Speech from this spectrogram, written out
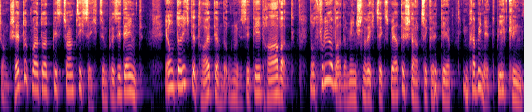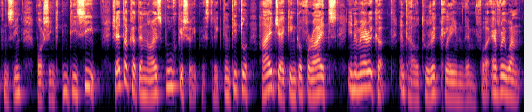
John Shattuck war dort bis 2016 Präsident. Er unterrichtet heute an der Universität Harvard. Noch früher war der Menschenrechtsexperte Staatssekretär im Kabinett Bill Clintons in Washington, D.C. Shattuck hat ein neues Buch geschrieben. Es trägt den Titel Hijacking of Rights in America and How to Reclaim Them for Everyone.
